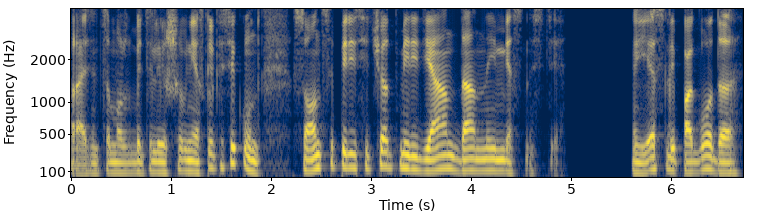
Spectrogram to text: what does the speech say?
разница может быть лишь в несколько секунд, Солнце пересечет меридиан данной местности. Если погода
